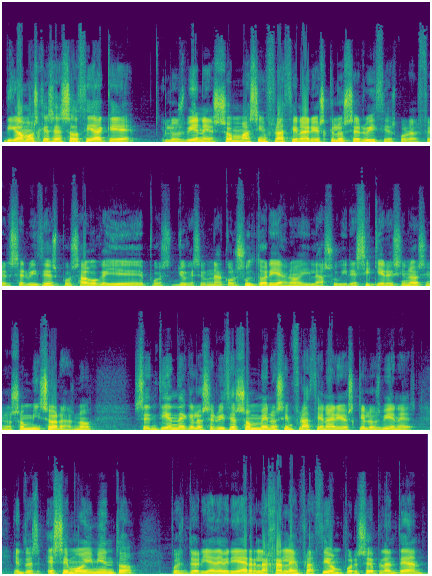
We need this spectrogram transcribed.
Digamos que se asocia a que los bienes son más inflacionarios que los servicios, porque el servicio es pues algo que, pues yo que sé, una consultoría, ¿no? Y la subiré si quiero y si no, si no son mis horas, ¿no? Se entiende que los servicios son menos inflacionarios que los bienes, entonces ese movimiento, pues en teoría debería relajar la inflación, por eso se plantean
